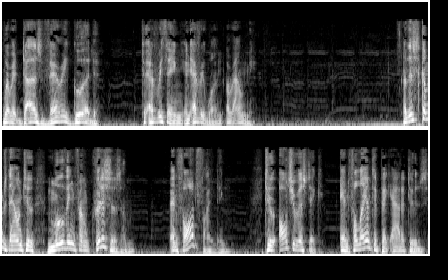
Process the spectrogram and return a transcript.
where it does very good to everything and everyone around me. And this comes down to moving from criticism and fault finding to altruistic and philanthropic attitudes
